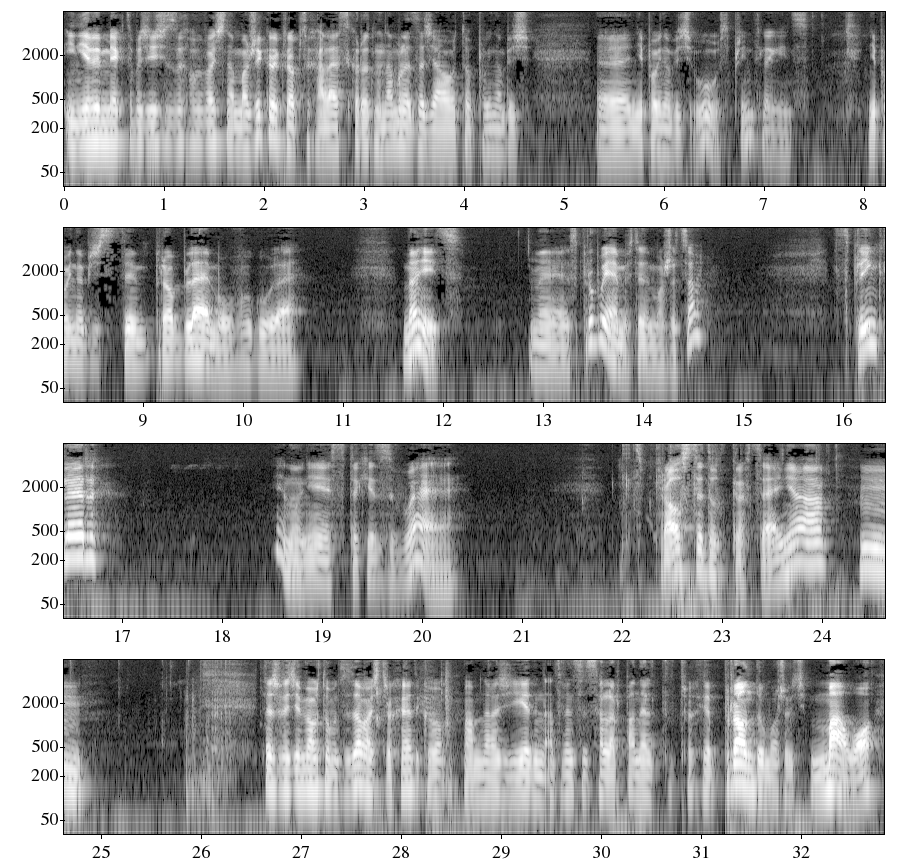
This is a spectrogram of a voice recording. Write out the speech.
I nie wiem, jak to będzie się zachowywać na Magical Cropsach, ale skoro ten amulet zadziałał, to powinno być. e, nie powinno być. Uuu, Sprint Leggings. Nie powinno być z tym problemu w ogóle. No nic. E, spróbujemy wtedy może, co? Sprinkler. Nie no, nie jest takie złe. Proste do krawcenia. Hmm. Też będziemy automatyzować trochę, tylko mam na razie jeden Advanced Solar Panel, to trochę prądu może być mało.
